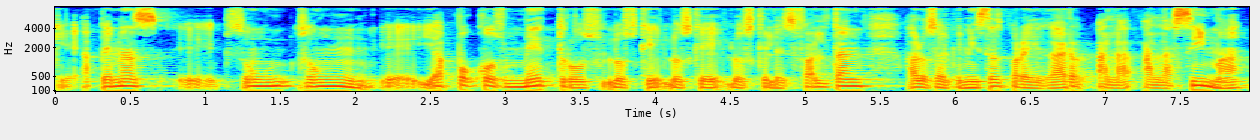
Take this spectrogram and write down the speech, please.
que apenas eh, son, son eh, ya pocos metros los que, los, que, los que les faltan a los alpinistas para llegar a la, a la cima.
